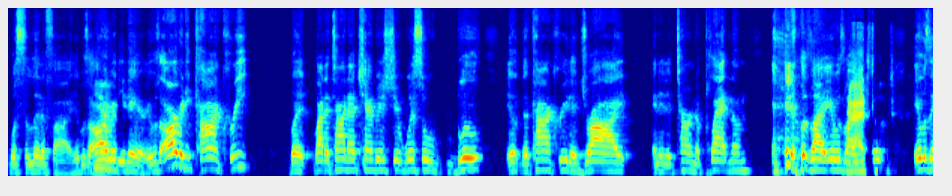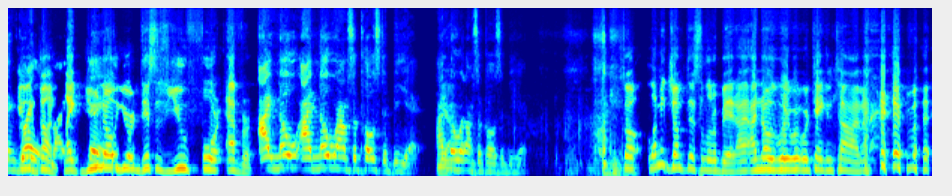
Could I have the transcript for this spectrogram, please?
was solidified. It was Yeah. already there. It was already concrete. But by the time that championship whistle blew, it, the concrete had dried and it had turned to platinum. it was like it was like it, it was It was engraved. done. Like, you yeah. know, you're this is you forever. I know I know where I'm supposed to be at. I Yeah. know what I'm supposed to be at. So let me jump this a little bit. I, I know we're, we're, we're taking time, but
